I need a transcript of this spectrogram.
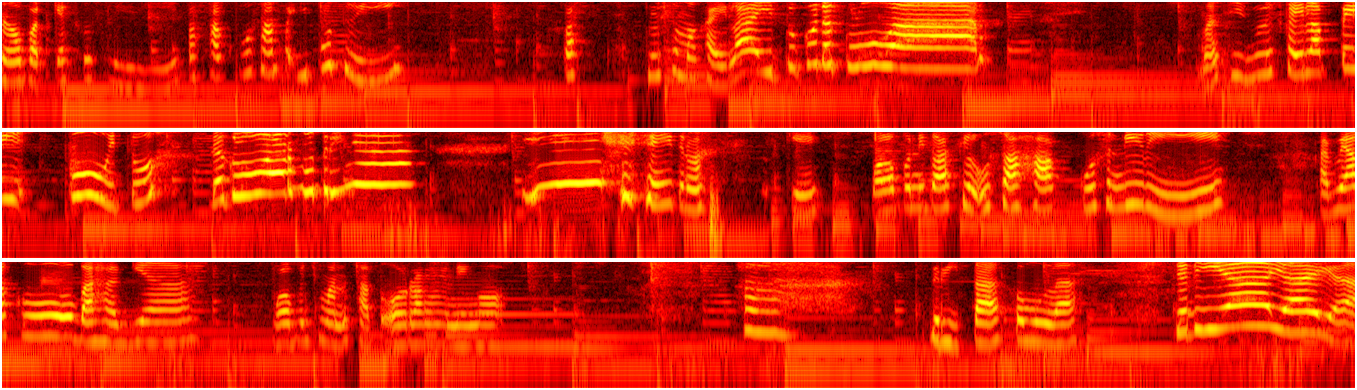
Nama podcastku sendiri. Pas aku sampai di Putri Pas tulis sama Kaila itu kok udah keluar. Masih tulis Kaila P Pu itu Udah keluar putrinya. Ih, terima Oke, walaupun itu hasil usahaku sendiri, tapi aku bahagia walaupun cuma satu orang menengok derita pemula. Jadi ya ya ya,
